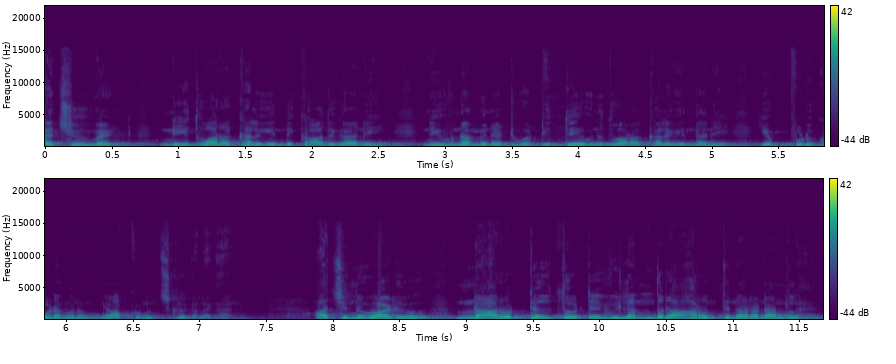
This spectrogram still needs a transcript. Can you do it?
అచీవ్మెంట్ నీ ద్వారా కలిగింది కాదు కానీ నీవు నమ్మినటువంటి దేవుని ద్వారా కలిగిందని ఎప్పుడు కూడా మనం జ్ఞాపకం ఉంచుకోగలగాలి. ఆ చిన్నవాడు నా రొట్టెలతోటే వీళ్ళందరూ ఆహారం తినారని అనలే.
